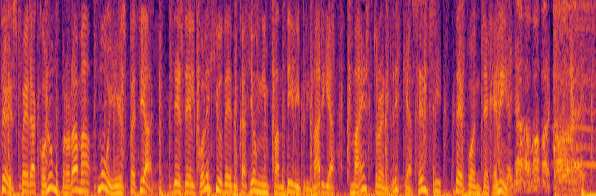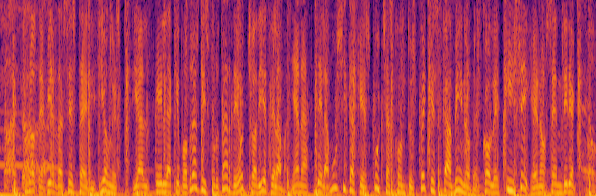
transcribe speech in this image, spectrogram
te espera con un programa muy especial. Desde el Colegio de Educación Infantil y Primaria, Maestro Enrique Asensi de Puente Genil. No te pierdas esta edición especial en la que podrás disfrutar de 8 a 10 de la mañana de la música que escuchas con tus peques camino del cole y síguenos en directo.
